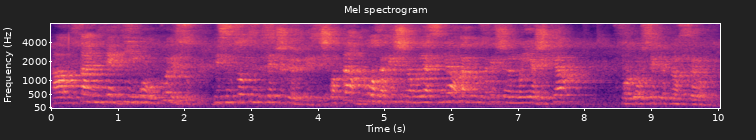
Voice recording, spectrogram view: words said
А останній день дії мого полісу 874 тисячі. Отак була захищена моя сім'я, так було захищене моє життя впродовж цих 15 років.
